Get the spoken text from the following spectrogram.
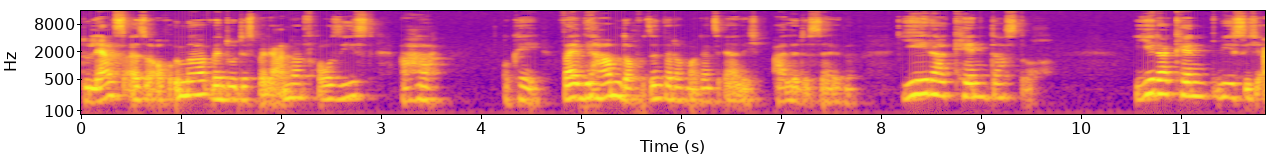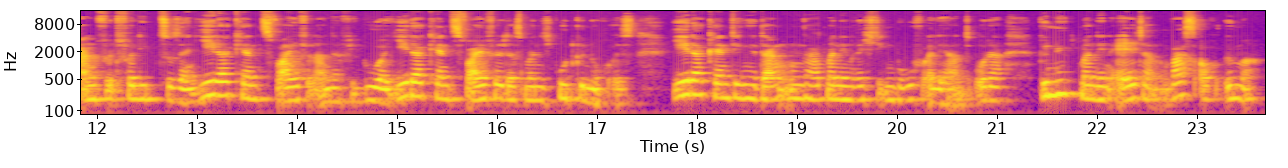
Du lernst also auch immer, wenn du das bei der anderen Frau siehst, aha, okay, weil wir haben doch, sind wir doch mal ganz ehrlich, alle dasselbe. Jeder kennt das doch. Jeder kennt, wie es sich anfühlt, verliebt zu sein. Jeder kennt Zweifel an der Figur. Jeder kennt Zweifel, dass man nicht gut genug ist. Jeder kennt den Gedanken, hat man den richtigen Beruf erlernt oder genügt man den Eltern, was auch immer.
